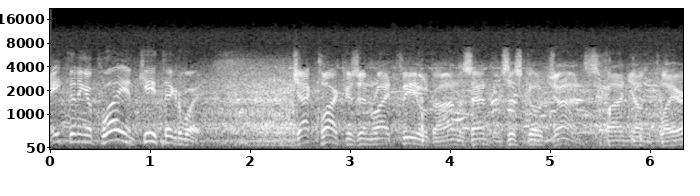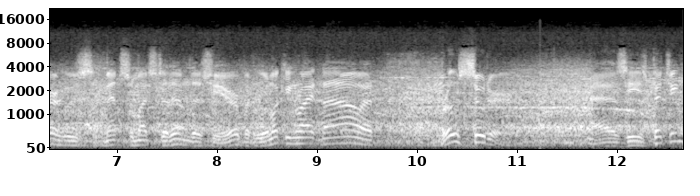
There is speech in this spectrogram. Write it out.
eighth inning of play, and Keith, take it away. Jack Clark is in right field on the San Francisco Giants. Fine young player who's meant so much to them this year. But we're looking right now at Bruce Sutter as he's pitching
